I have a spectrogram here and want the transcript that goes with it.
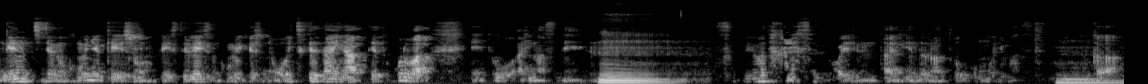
現地でのコミュニケーション、フェイス2フェイスのコミュニケーションに追いつけてないなっていうところは、えっとありますね。うん。それはだからすごいうん大変だなと思います。うんか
